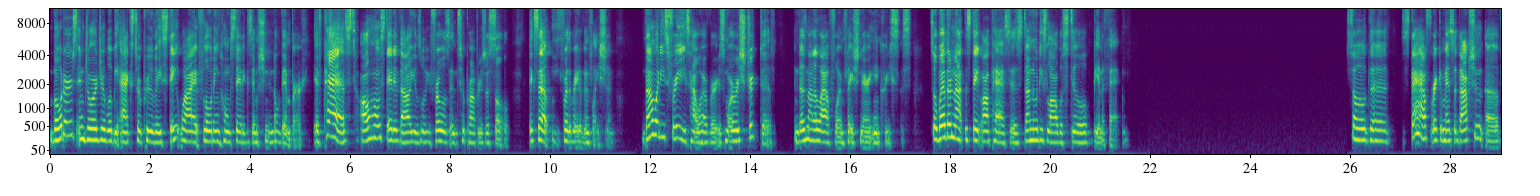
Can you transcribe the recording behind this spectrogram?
Voters in Georgia will be asked to approve a statewide floating homestead exemption in November. If passed, all homesteaded values will be frozen until properties are sold, except for the rate of inflation. Dunwoody's freeze, however, is more restrictive and does not allow for inflationary increases. So whether or not the state law passes, Dunwoody's law will still be in effect. So the staff recommends adoption of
